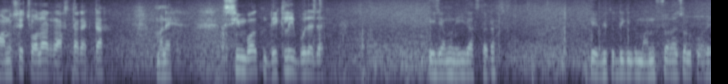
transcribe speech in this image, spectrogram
মানুষের চলার রাস্তার একটা মানে সিম্বল দেখলেই বোঝা যায়। এই যেমন এই রাস্তাটা, এর ভিতর দিয়ে কিন্তু মানুষ চলাচল করে।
